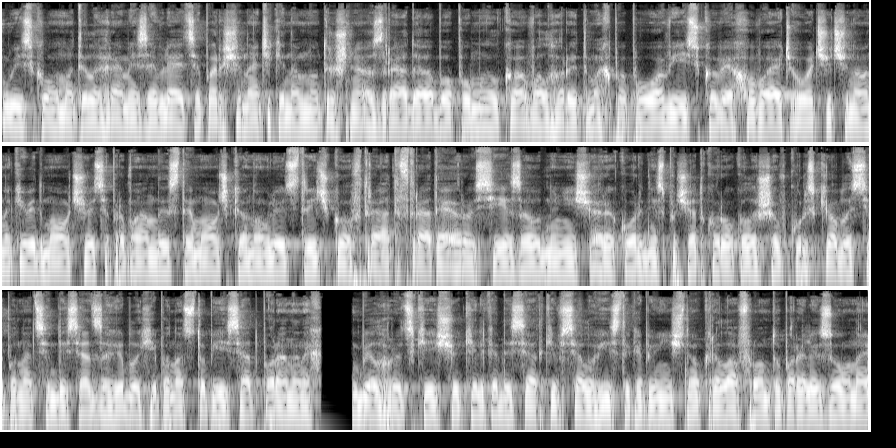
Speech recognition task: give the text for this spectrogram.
У військовому телеграмі з'являються перші натяки на внутрішню зраду або помилку в алгоритмах ППО. Військові ховають очі. Чиновники відмовчуються. Пропагандисти мовчки оновлюють стрічку втрат втрати Росії за одну ніч рекордні з початку року. Лише в Курській області понад 70 загиблих і понад 150 поранених. У Білгородській ще кілька десятків вся логістика північного крила фронту паралізована.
